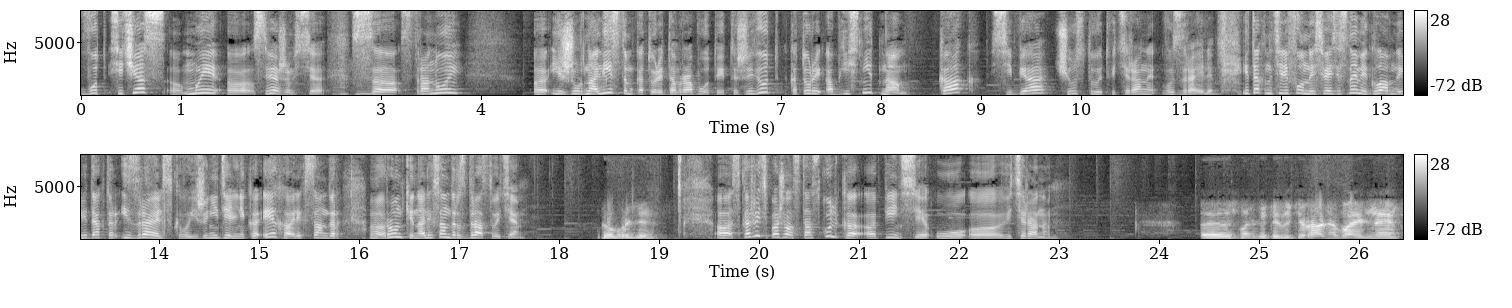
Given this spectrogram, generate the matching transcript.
вот сейчас э, мы э, свяжемся с э, страной, э, и с журналистом, который там работает и живет, который объяснит нам, как себя чувствуют ветераны в Израиле. Итак, на телефонной связи с нами главный редактор израильского еженедельника «Эхо» Александр э, Ронкин. Александр, здравствуйте. Добрый день. Э, Скажите, пожалуйста, а сколько э, пенсия у э, ветерана? Э, смотрите, ветераны войны.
